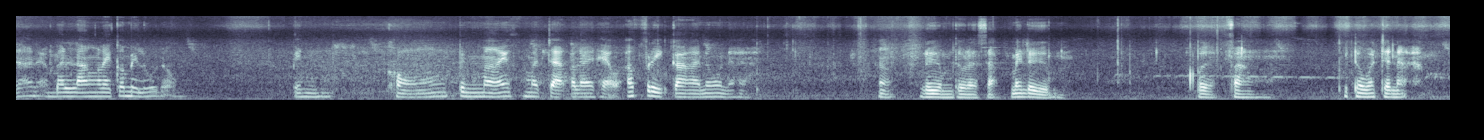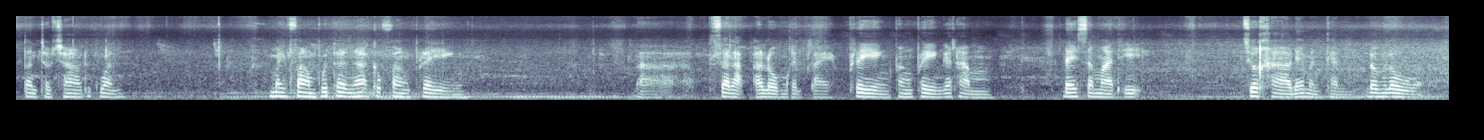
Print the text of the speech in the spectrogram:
แล้วเนี่ยบัลลังอะไรก็ไม่รู้ดอกเป็นของเป็นไม้มาจากอะไรแถวแอฟริกาโน่นนะคะะลืมโทรศัพท์ไม่ลืม เปิดฟังพุทธวจนะ ตอนเช้าๆทุกวัน ไม่ฟังพุทธวจนะก็ฟังเพลงสลับอารมณ์กันไป เพลงฟังเพลงก็ทำได้สมาธิชั่วคราวได้เหมือนกันโล่งๆ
